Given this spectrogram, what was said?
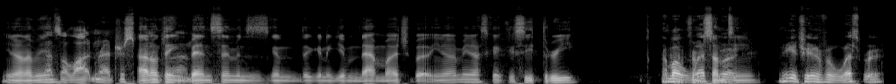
You know what I mean? That's a lot in retrospect. I don't think man. Ben Simmons is gonna they're gonna give him that much, but you know what I mean. I think I could see three How about from Westbrook? some team. He get traded for Westbrook.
